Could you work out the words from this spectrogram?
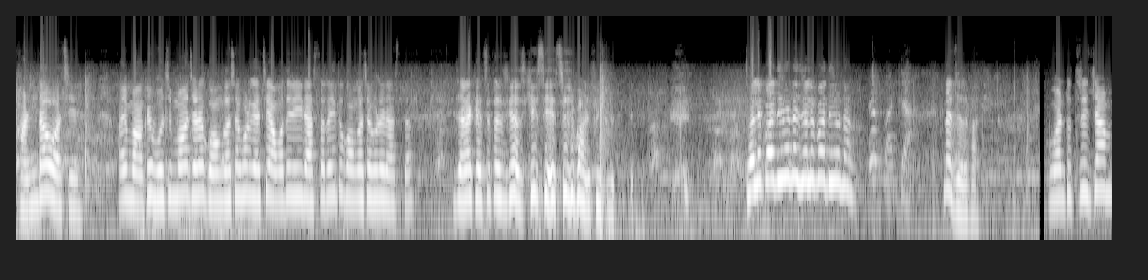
ঠান্ডাও আছে। আমি মাকে বলছি মা যারা গঙ্গাসাগর গেছে আমাদের এই রাস্তাটাই তো গঙ্গাসাগরের রাস্তা। যারা গেছে তাদেরকে আজকে শেষ হয়ে বাড়ি ফিরবে। জলে পা দিও না জলে পা দিও না। না জলে পা দিও ওয়ান টু থ্রি জাম্প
